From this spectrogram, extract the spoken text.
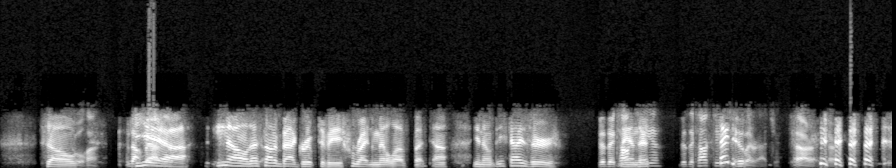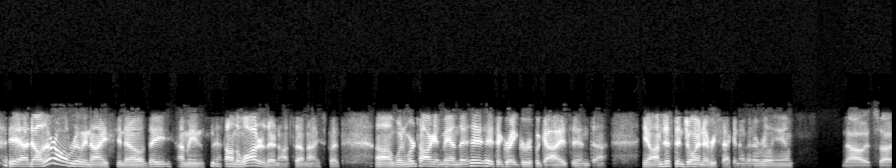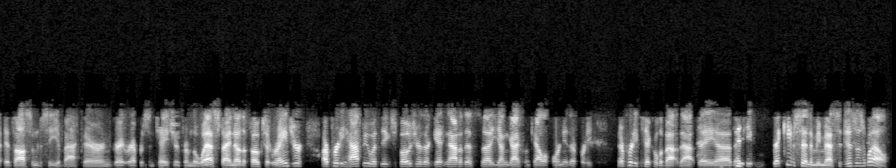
So cool, huh? Yeah. Bad, no, that's yeah. not a bad group to be right in the middle of. But uh, you know, these guys are. Did they talk man, to you? Did they talk to you? They do. Glare at you. All right. All right. yeah, no, they're all really nice. You know, they. I mean, on the water they're not so nice, but uh when we're talking, man, it's a great group of guys, and uh you know, I'm just enjoying every second of it. I really am. No, it's uh, it's awesome to see you back there and great representation from the West. I know the folks at Ranger are pretty happy with the exposure they're getting out of this uh, young guy from California. They're pretty they're pretty tickled about that. They uh, they keep they keep sending me messages as well.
